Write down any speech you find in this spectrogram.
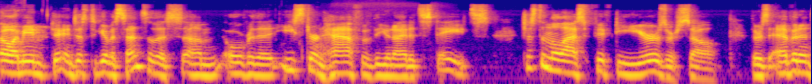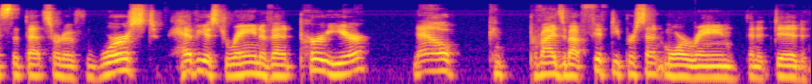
So, I mean, and just to give a sense of this, um, over the eastern half of the United States, just in the last 50 years or so, there's evidence that that sort of worst, heaviest rain event per year now provides about 50% more rain than it did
